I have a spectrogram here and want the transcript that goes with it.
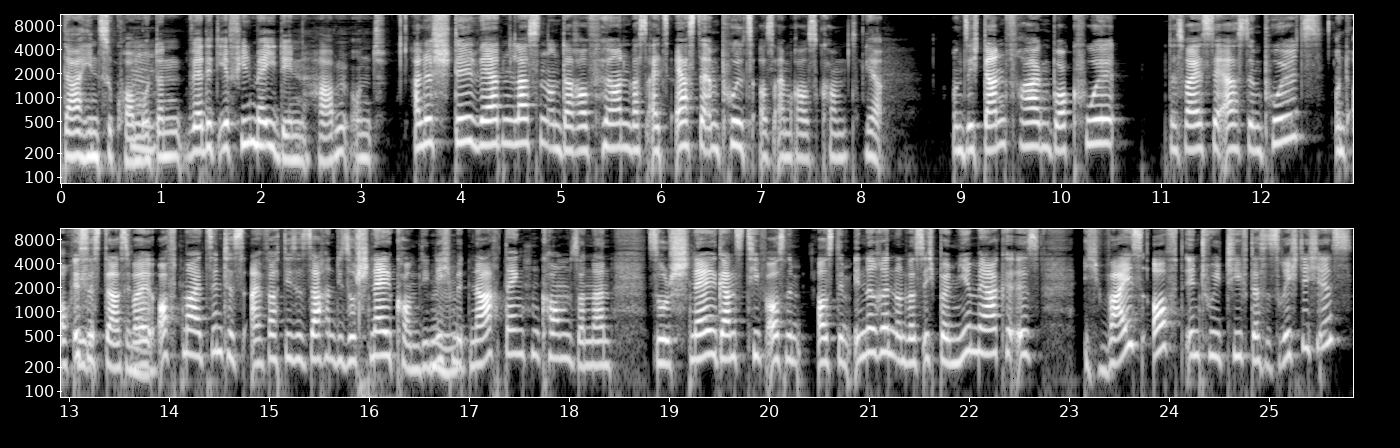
dahin zu kommen und dann werdet ihr viel mehr Ideen haben und alles still werden lassen und darauf hören, was als erster Impuls aus einem rauskommt. ja. Und sich dann fragen, boah, cool, das war jetzt der erste Impuls. Und auch ist es das, genau. weil oftmals sind es einfach diese Sachen, die so schnell kommen, die Mhm. nicht mit Nachdenken kommen, sondern so schnell ganz tief aus dem, aus dem Inneren. Und was ich bei mir merke, ist, ich weiß oft intuitiv, dass es richtig ist.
